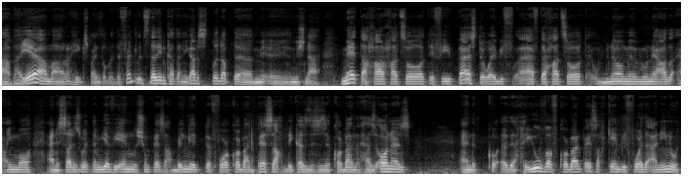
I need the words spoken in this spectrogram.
Abaye Amar, he explains a little bit differently. It's Dadim Katan. You got to split up the uh, Mishnah. Met Ahar Hatzot, if he passed away before, after Hatzot, and his son is with them, Yevi'en L'Shum Pesach, bring it before Korban Pesach, because this is a Korban that has owners, and the, the Hayuv of Korban Pesach came before the Aninut.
